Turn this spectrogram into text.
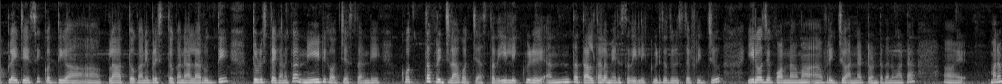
అప్లై చేసి కొద్దిగా క్లాత్తో కానీ బ్రష్తో కానీ అలా రుద్ది తుడిస్తే కనుక నీట్గా వచ్చేస్తుంది కొత్త ఫ్రిడ్జ్ లాగా వచ్చేస్తుంది. ఈ లిక్విడ్ అంత తలతల మెరుస్తుంది. ఈ లిక్విడ్తో తుడిస్తే ఫ్రిడ్జ్ ఈరోజే కొన్నామా? ఫ్రిడ్జ్ అన్నట్టు ఉంటుంది అనమాట మనం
